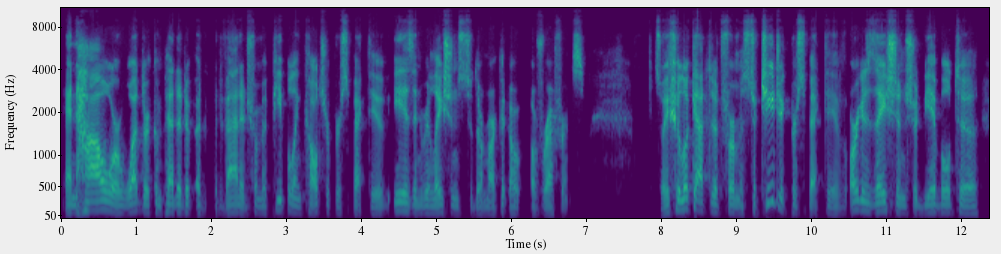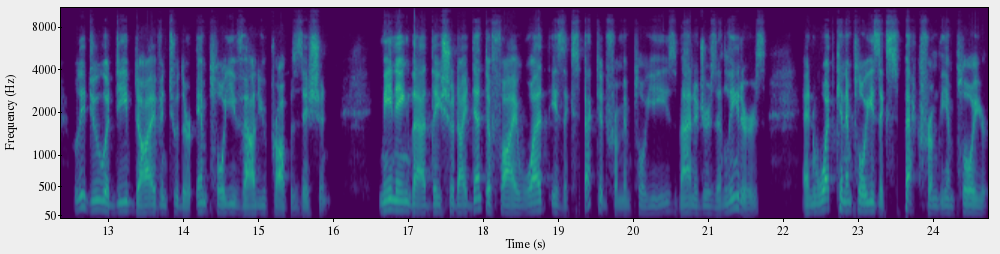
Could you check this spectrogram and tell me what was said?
and how or what their competitive advantage from a people and culture perspective is in relations to their market of, of reference. So if you look at it from a strategic perspective, organizations should be able to really do a deep dive into their employee value proposition meaning that they should identify what is expected from employees, managers, and leaders, and what can employees expect from the employer.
